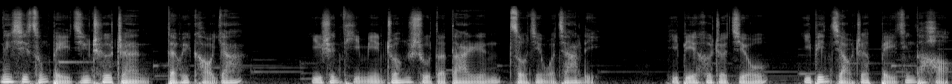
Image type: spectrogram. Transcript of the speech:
那些从北京车站带回烤鸭、一身体面装束的大人走进我家里，一边喝着酒，一边讲着北京的好，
